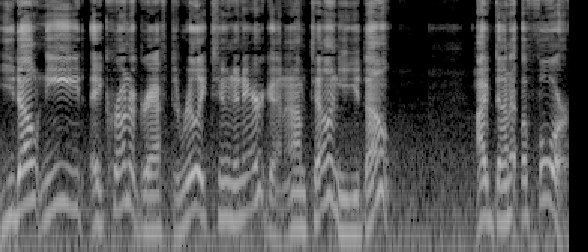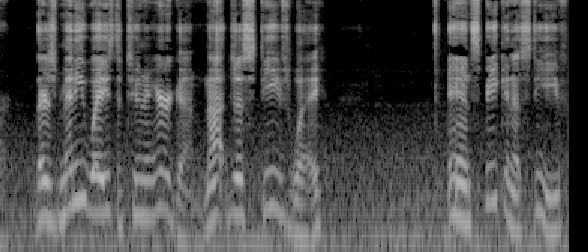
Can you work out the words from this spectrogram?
You don't need a chronograph to really tune an air gun. And I'm telling you, you don't. I've done it before. There's many ways to tune an air gun, not just Steve's way. And speaking of Steve,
